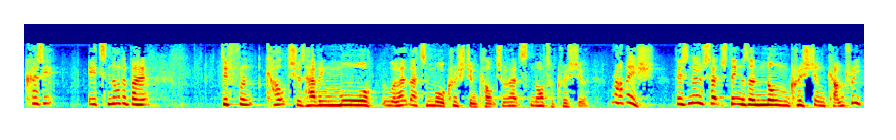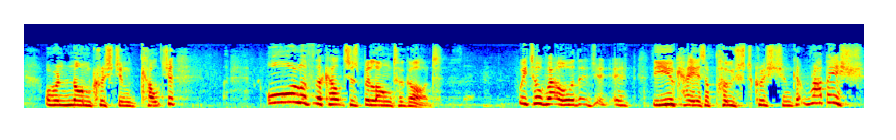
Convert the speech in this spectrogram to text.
Because it, it's not about different cultures having more, well, that's a more Christian culture, that's not a Christian. Rubbish. There's no such thing as a non Christian country or a non Christian culture. All of the cultures belong to God. We talk about, oh, the, uh, uh, the UK is a post Christian. Rubbish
